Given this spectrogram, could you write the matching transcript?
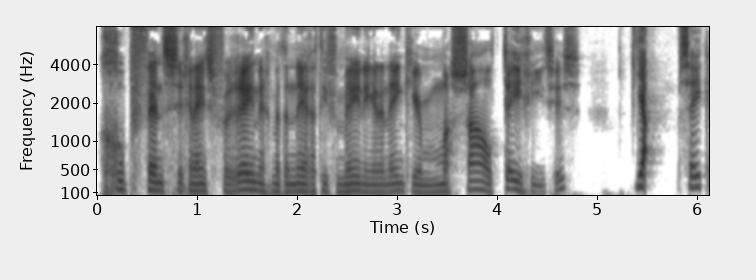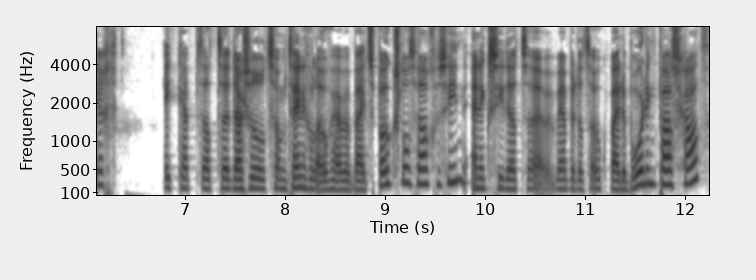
groep fans zich ineens verenigt met een negatieve mening en in één keer massaal tegen iets is? Ja, zeker ik heb dat, uh, daar zullen we het zo meteen nog wel over hebben, bij het spookslot wel gezien. En ik zie dat, uh, we hebben dat ook bij de boardingpass gehad.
